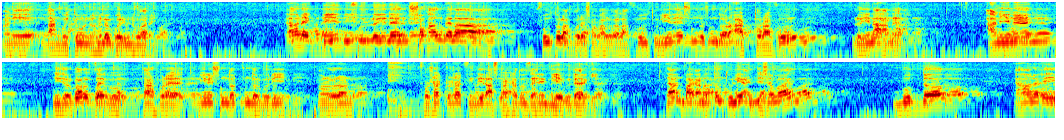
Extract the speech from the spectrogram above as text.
মানে দান করতে মনে হলেও না পারে। এখন একদিন ফুল লই এনে সকালবেলা ফুল তোলা করে সকালবেলা ফুল তুলি এনে সুন্দর সুন্দর আট তোরা ফুল লই এনে আনে। আনি এনে নিজের ঘরত যাইব, তারপরে এনে সুন্দর সুন্দর করি, মনে করেন পোশাক টোশাক পিন্ধি রাজপ্রাসাদও যাইনে দিয়ে বুঝে আর কি। এখন বাগানত তুলি আনতে সময় বুদ্ধ, এখন এই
